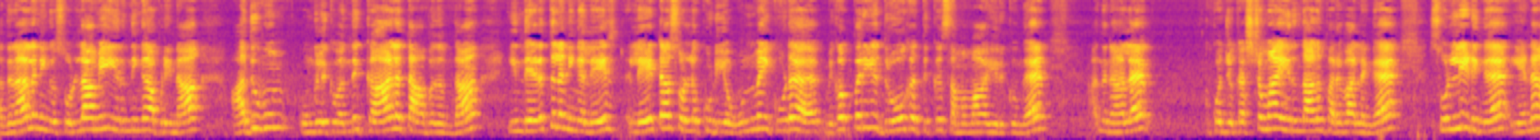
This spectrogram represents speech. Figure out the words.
அதனால நீங்க சொல்லாமே இருந்தீங்க அப்படின்னா அதுவும் உங்களுக்கு வந்து கால தாமதம் தான் இந்த இடத்துல நீங்க லேட்டா சொல்லக்கூடிய உண்மை கூட மிகப்பெரிய துரோகத்துக்கு சமமா இருக்குங்க. அதனால கொஞ்சம் கஷ்டமா இருந்தாலும் பரவாயில்லைங்க. சொல்லிடுங்க. ஏன்னா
